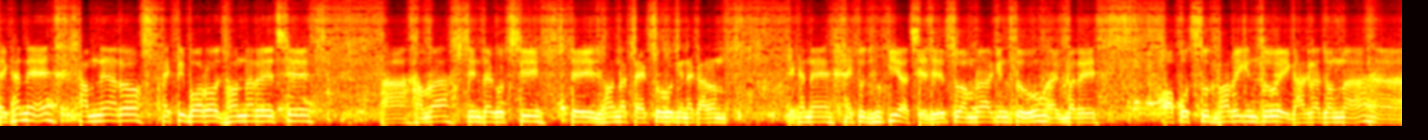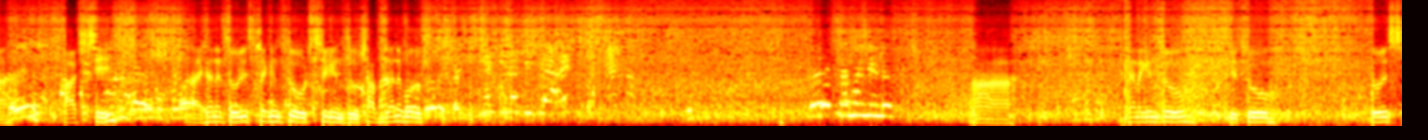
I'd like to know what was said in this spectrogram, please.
এখানে সামনে আরও একটি বড় ঝর্ণা রয়েছে। আমরা চিন্তা করছি সেই ঝর্ণা ট্র্যাক করব কিনা কারণ এখানে একটু ঝুঁকি আছে। যেহেতু আমরা কিন্তু একবারে অপ্রস্তুত ভাবে কিন্তু এই ঘাগরা ঝর্ণা আসছি। এখানে টুরিস্টরা কিন্তু উঠছে কিন্তু সাবধানে আহ, এখানে কিন্তু কিছু টুরিস্ট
